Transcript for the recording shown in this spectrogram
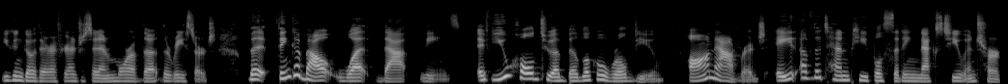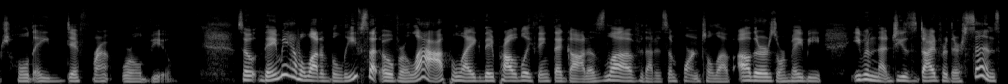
you can go there if you're interested in more of the, the research. But think about what that means. If you hold to a biblical worldview, on average, eight of the 10 people sitting next to you in church hold a different worldview. So they may have a lot of beliefs that overlap, like they probably think that God is love, that it's important to love others, or maybe even that Jesus died for their sins,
